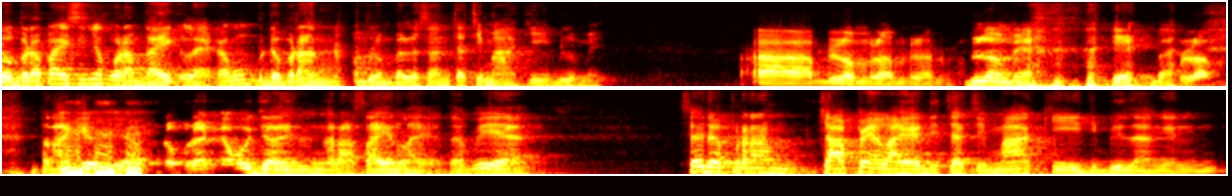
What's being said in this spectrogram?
beberapa isinya kurang baik lah. Kamu udah pernah belum balasan caci maki belum ya? Uh, belum belum belum. Belum ya. ya belum. Terakhir ya mudah-mudahan kamu jangan ngerasain lah ya. Tapi ya saya udah pernah capek lah ya dicaci maki, dibilangin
